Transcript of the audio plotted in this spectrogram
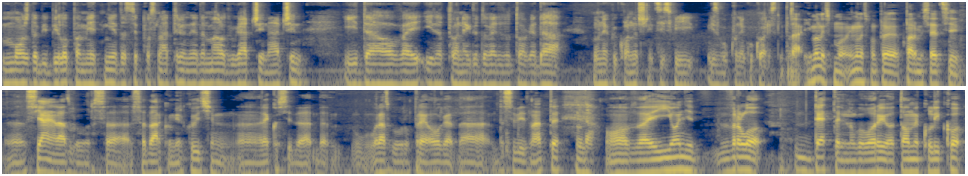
možda bi bilo pametnije da se posmatraju na jedan malo drugačiji način i da ovaj i da to negde dovede do toga da u nekoj konačnici svi izvuku neku korist. Da, imali smo, imali smo pre par meseci uh, sjajan razgovor sa, sa Darkom Mirkovićem, uh, rekao si da, da u razgovoru pre ovoga da, da se vi znate. Da. Ovaj, I on je vrlo detaljno govorio o tome koliko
